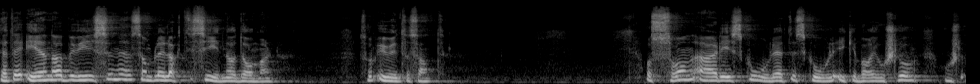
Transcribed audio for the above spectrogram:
Dette er en av bevisene som ble lagt til siden av dommeren som uinteressant. Og sånn er det i skole etter skole, ikke bare i Oslo. Oslo.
